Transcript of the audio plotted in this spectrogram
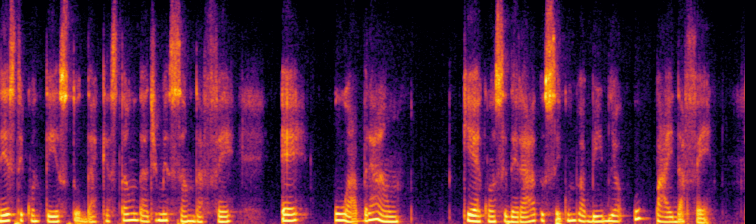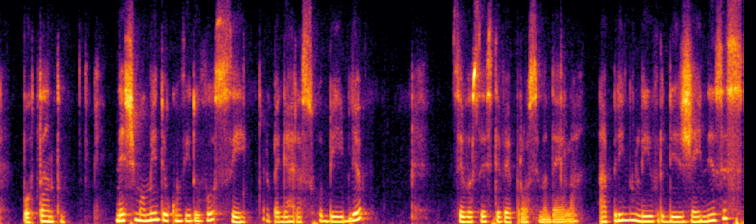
neste contexto da questão da dimensão da fé é o Abraão, que é considerado, segundo a Bíblia, o pai da fé. Portanto, neste momento eu convido você a pegar a sua Bíblia, se você estiver próxima dela, abrir no livro de Gênesis,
